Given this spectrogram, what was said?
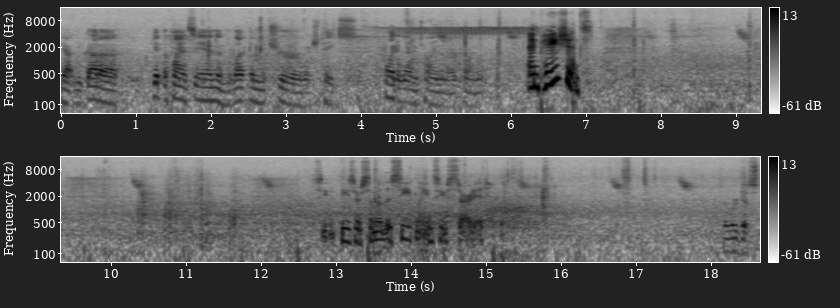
Yeah, you've got to get the plants in and let them mature, which takes quite a long time in our climate. And patience. See, these are some of the seedlings you started. So we're just,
